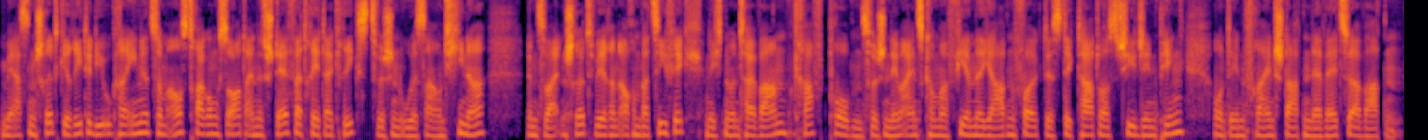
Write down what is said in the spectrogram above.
Im ersten Schritt geriete die Ukraine zum Austragungsort eines Stellvertreterkriegs zwischen USA und China. Im zweiten Schritt wären auch im Pazifik, nicht nur in Taiwan, Kraftproben zwischen dem 1,4 Milliarden Volk des Diktators Xi Jinping und den freien Staaten der Welt zu erwarten.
